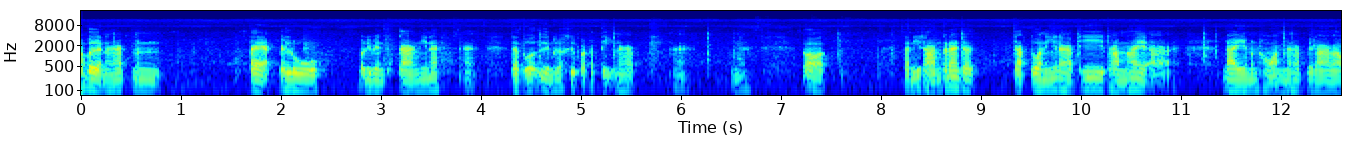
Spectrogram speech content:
ระเบิดนะครับ มันแตกเป็นรูบริเวณตรงกลางนี้นะอะแต่ตัวอื่นก็คือปกตินะครับอะก็สันนิษฐานก็น่าจะจากตัวนี้นะครับที่ทำให้อ่า ไดมันหอนนะครับ เวลาเรา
